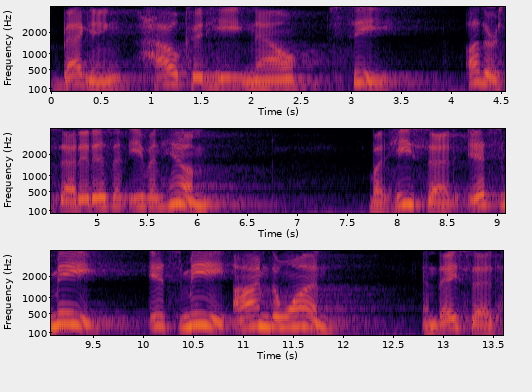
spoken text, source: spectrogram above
begging? How could he now see? Others said, It isn't even him. But he said, It's me. It's me. I'm the one. And they said,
